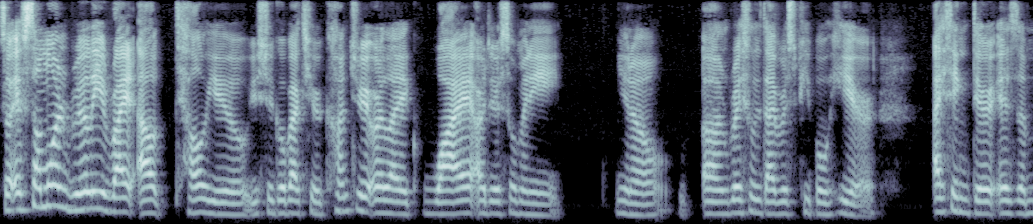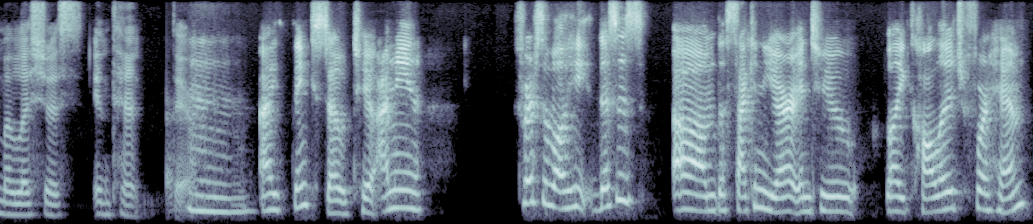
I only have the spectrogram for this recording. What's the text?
So if someone really right out tell you you should go back to your country or like why are there so many you know um, racially diverse people here I think there is a malicious intent there. Mm. I think so too. I mean, first of all, he this is um the second year into like college for him.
